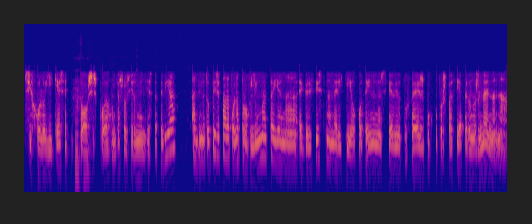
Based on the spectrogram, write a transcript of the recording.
ψυχολογικές επιπτώσεις που έχουν τα social media στα παιδιά, αντιμετωπίζει πάρα πολλά προβλήματα για να εγκριθεί στην Αμερική. Οπότε είναι ένα σχέδιο του Facebook που προσπαθεί απεγνωσμένα να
